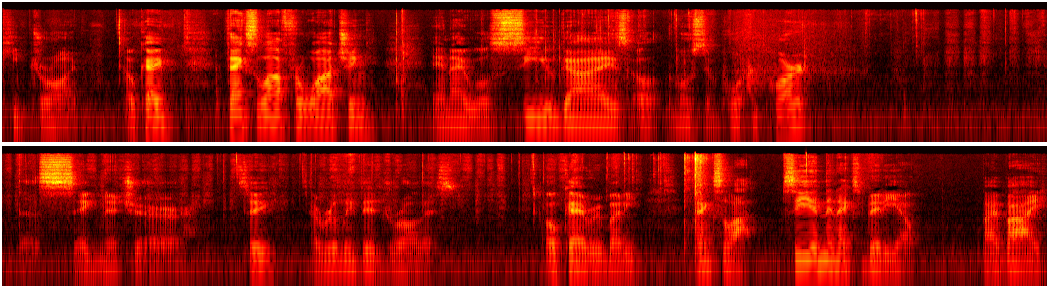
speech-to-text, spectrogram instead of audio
Keep drawing. Okay? Thanks a lot for watching, and I will see you guys. Oh, the most important part the signature. See? I really did draw this. Okay, everybody. Thanks a lot. See you in the next video. Bye-bye.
